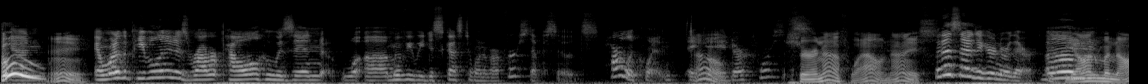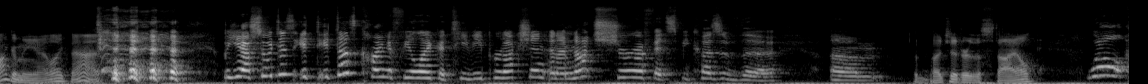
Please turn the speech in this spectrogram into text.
Woo! Hey. And one of the people in it is Robert Powell, who was in a movie we discussed in one of our first episodes, Harlequin, aka Oh. Dark Forces. Sure enough. Wow. Nice. But that's neither here nor there. Um, Beyond monogamy. I like that. but yeah, so it does it, it does kind of feel like a TV production, and I'm not sure if it's because of the um, the budget or the style. Well,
